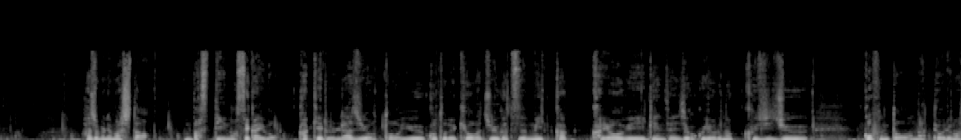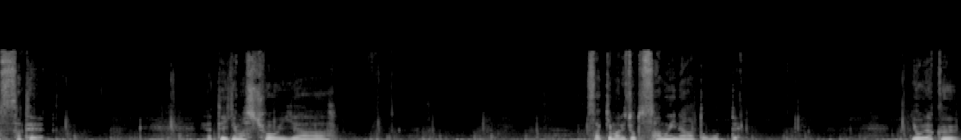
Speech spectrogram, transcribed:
あ始まりました。バスティの世界をかけるラジオということで今日は10月3日火曜日現在時刻夜の9時15分となっております。さてやっていきましょう。いやさっきまでちょっと寒いなと思ってようやく、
